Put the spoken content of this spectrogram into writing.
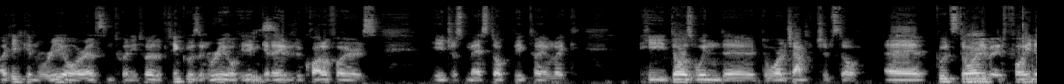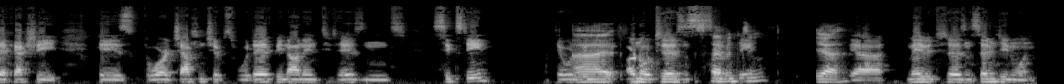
I think in Rio or else in 2012. I think it was in Rio. He didn't get out of the qualifiers. He just messed up big time. Like he does win the the world championships though. Uh, good story mm. about Fajdek. Actually, his the world championships would they have been on in 2016? They would have been, uh, or no 2017. Yeah, yeah, maybe 2017 one.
